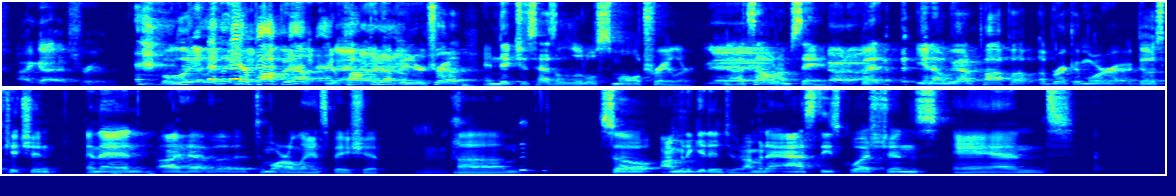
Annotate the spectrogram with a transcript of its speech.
I got a trailer. well, look, look, you're popping up. You're Yeah, popping no, up no. in your trailer, and Nick just has a little small trailer. Yeah, no, that's yeah. not what I'm saying. No, no. But you know, we got to pop up a brick and mortar, a ghost kitchen, and then I have a Tomorrowland spaceship. Mhm. Um, so I'm gonna get into it. I'm gonna ask these questions, and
